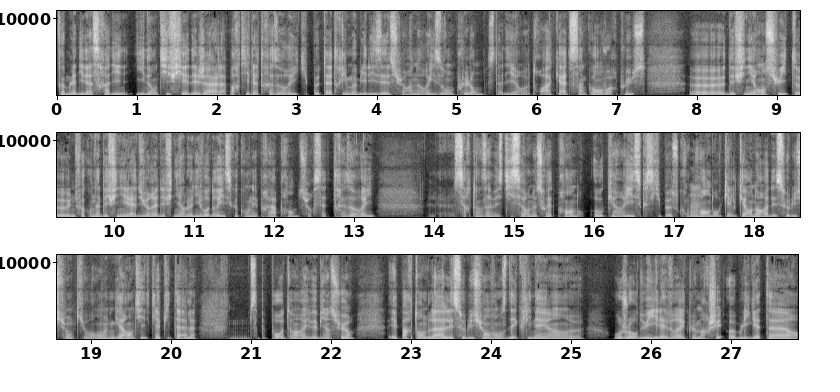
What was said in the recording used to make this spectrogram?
comme l'a dit Nasradine, identifier déjà la partie de la trésorerie qui peut être immobilisée sur un horizon plus long, c'est-à-dire 3, 4, 5 ans, voire plus. définir ensuite, une fois qu'on a défini la durée, définir le niveau de risque qu'on est prêt à prendre sur cette trésorerie certains investisseurs ne souhaitent prendre aucun risque, ce qui peut se mmh. comprendre, auquel cas on aura des solutions qui auront une garantie de capital. Ça peut pour autant arriver, bien sûr. Et partant de là, les solutions vont se décliner. Hein. Euh, aujourd'hui, il est vrai que le marché obligataire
